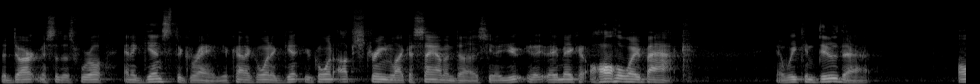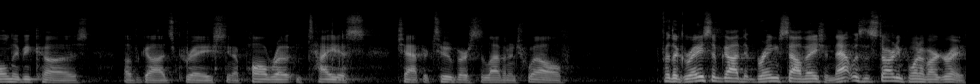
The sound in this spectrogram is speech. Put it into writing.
the darkness of this world and against the grain. You're kind of going against, you're going upstream like a salmon does. You know, you, they make it all the way back. And we can do that only because of God's grace. You know, Paul wrote in Titus chapter 2, verses 11 and 12, For the grace of God that brings salvation, that was the starting point of our grace.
